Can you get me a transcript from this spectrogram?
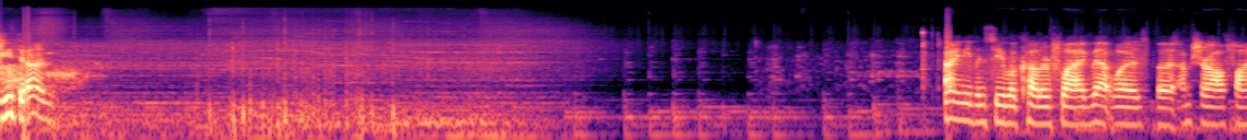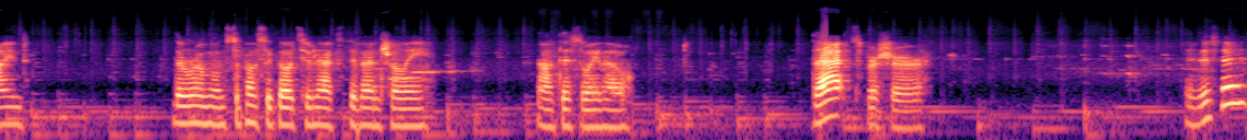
You done. I didn't even see what color flag that was, but I'm sure I'll find the room I'm supposed to go to next eventually. Not this way though. That's for sure. Is this it?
